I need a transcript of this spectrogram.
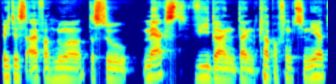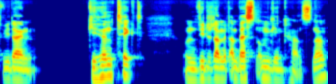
wichtig ist einfach nur, dass du merkst, wie dein, dein Körper funktioniert, wie dein Gehirn tickt und wie du damit am besten umgehen kannst, ne?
